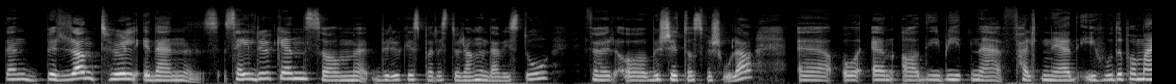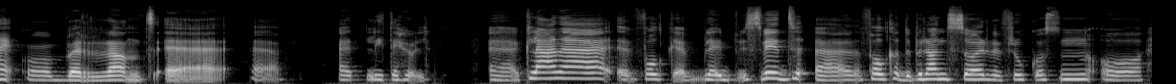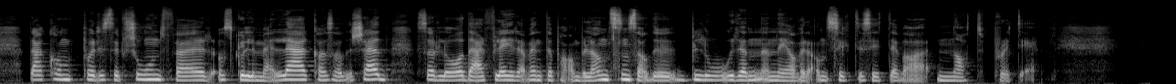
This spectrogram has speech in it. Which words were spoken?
Den brant hull i den seilduken som brukes på restauranten der vi sto, for å beskytte oss for sola. Eh, og en av de bitene falt ned i hodet på meg og brant eh, eh, et lite hull. Eh, klærne eh, Folk ble svidd. Eh, folk hadde brannsår ved frokosten. Og da jeg kom på resepsjon for å skulle melde hva som hadde skjedd, så lå der flere og ventet på ambulansen, så hadde blod rennende nedover ansiktet sitt. Det var not pretty.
